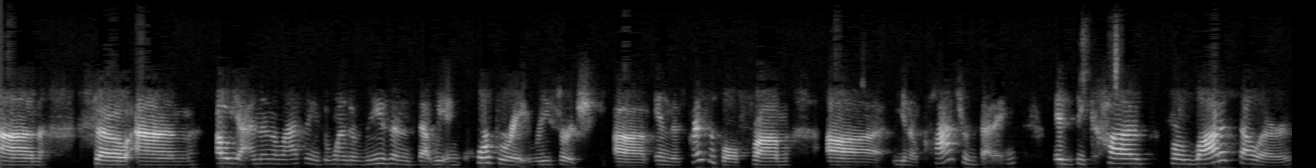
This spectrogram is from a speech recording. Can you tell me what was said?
Um, so, um, oh yeah, and then the last thing is one of the reasons that we incorporate research uh, in this principle from, uh, you know, classroom settings is because for a lot of sellers,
